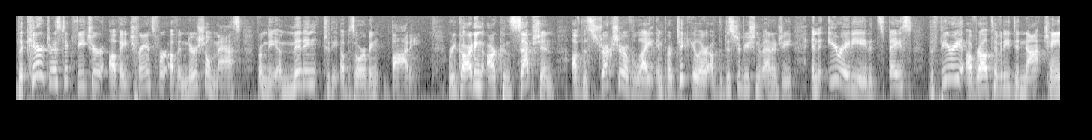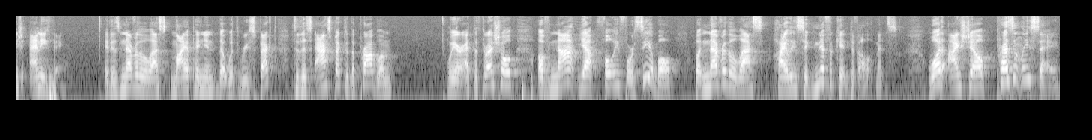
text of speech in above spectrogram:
the characteristic feature of a transfer of inertial mass from the emitting to the absorbing body regarding our conception of the structure of light, in particular of the distribution of energy in the irradiated space, the theory of relativity did not change anything. It is nevertheless my opinion that with respect to this aspect of the problem, we are at the threshold of not yet fully foreseeable, but nevertheless highly significant developments. What I shall presently say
